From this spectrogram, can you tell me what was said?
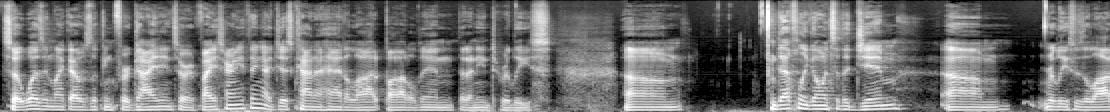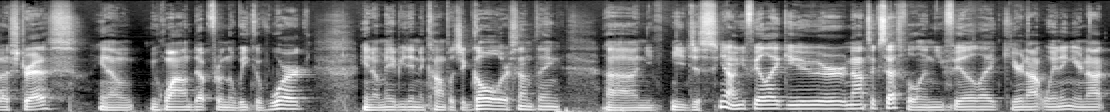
So it wasn't like I was looking for guidance or advice or anything. I just kind of had a lot bottled in that I needed to release. Um, definitely going to the gym um, releases a lot of stress. You know, you wound up from the week of work. You know, maybe you didn't accomplish a goal or something, uh, and you, you just you know you feel like you're not successful, and you feel like you're not winning. You're not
